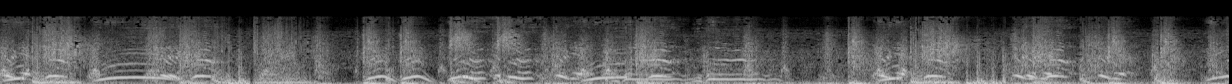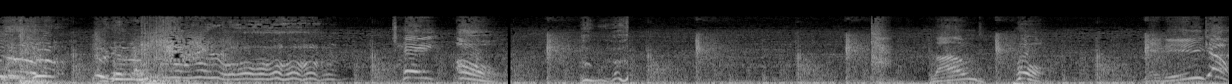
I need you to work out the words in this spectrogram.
KO. Round four. Navy, go!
